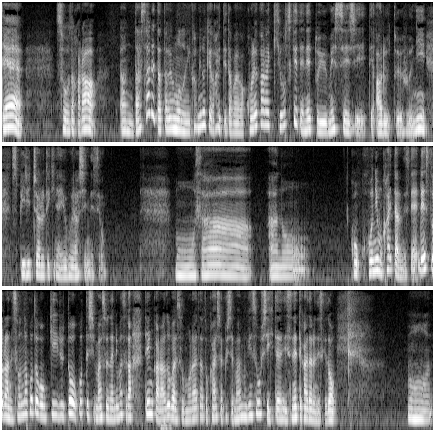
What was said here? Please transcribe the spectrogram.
て、そうだから、あの出された食べ物に髪の毛が入っていた場合はこれから気をつけてねというメッセージであるというふうにスピリチュアル的には読むらしいんですよ。もうさあのこここにも書いてあるんですね。レストランでそんなことが起きると起こってしまいそうになりますが、天からアドバイスをもらえたと解釈して前向きに過ごしていきたいですねって書いてあるんですけど、もう、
